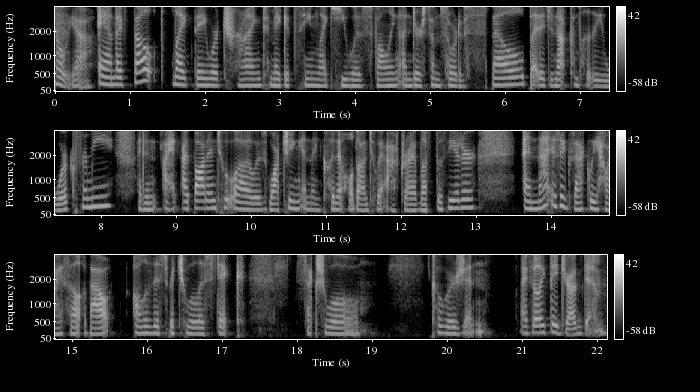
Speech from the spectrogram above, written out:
Oh yeah. And I felt like they were trying to make it seem like he was falling under some sort of spell, but it did not completely work for me. I didn't, I, I bought into it while I was watching and then couldn't hold on to it after I left the theater. And that is exactly how I felt about all of this ritualistic sexual coercion. I feel like they drugged him.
